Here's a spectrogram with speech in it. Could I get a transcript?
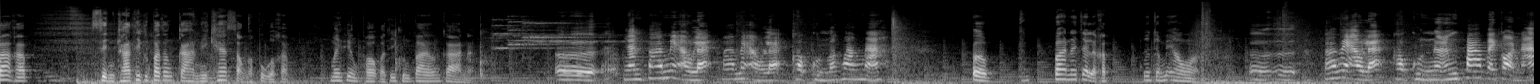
คุณป้าครับ สินค้าที่คุณป้าต้องการมีแค่สองกระปุกอะครับ ไม่เพียงพอกับที่คุณป้าต้องการอะเออ งั้นป้าไม่เอาละ ป้าไม่เอาละ ขอบคุณมากๆนะ เออป้าแน่ใจเหรอครับว่าจะไม่เอาอะเออเออป้าไม่เอาละ ขอบคุณงั้นป้าไปก่อนนะ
